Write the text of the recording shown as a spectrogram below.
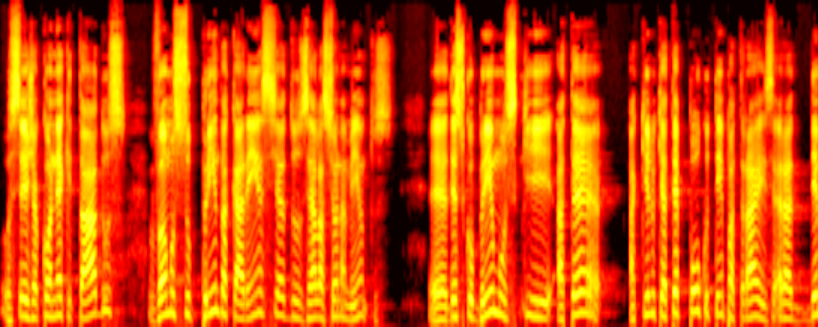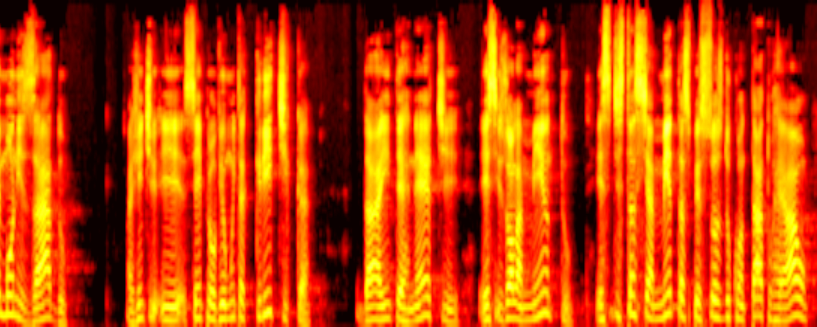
Ou seja, conectados, vamos suprindo a carência dos relacionamentos. É, descobrimos que até aquilo que até pouco tempo atrás era demonizado, a gente sempre ouviu muita crítica da internet esse isolamento, esse distanciamento das pessoas do contato real.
